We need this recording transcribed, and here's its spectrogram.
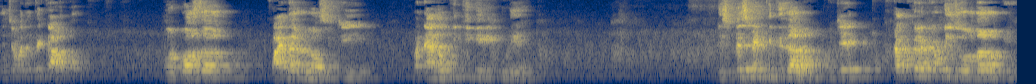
त्याच्यामध्ये ते काढतात what was the final velocity मग नॅनो किती गेली पुढे डिस्प्लेसमेंट किती झालं म्हणजे टक्कर केवढी जोरदार होती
